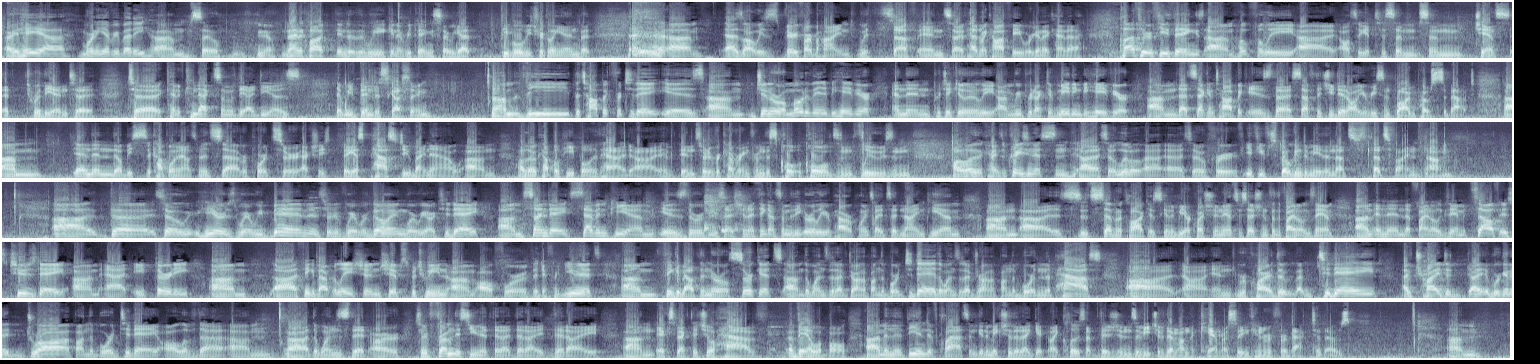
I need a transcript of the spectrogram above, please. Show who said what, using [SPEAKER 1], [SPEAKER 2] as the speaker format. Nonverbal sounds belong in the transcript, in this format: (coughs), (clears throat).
[SPEAKER 1] All right, hey, uh, morning everybody. Um, so, you know, nine o'clock into the week and everything, so we got people will be trickling in, but (coughs) um, as always, very far behind with stuff. And so I've had my coffee. We're gonna kind of plow through a few things. Um, hopefully, uh, also get to some some chance at toward the end to to kind of connect some of the ideas that we've been discussing. Um, the, the topic for today is um, general motivated behavior and then particularly um, reproductive mating behavior. Um, that second topic is the stuff that you did all your recent blog posts about. And then there'll be a couple announcements. Uh, reports are actually, I guess, past due by now. Um, although a couple people have had uh, have been sort of recovering from this cold, colds and flus and all other kinds of craziness. And uh, so a little. Uh, uh, so for if you've spoken to me, then that's that's fine. Um, uh, the, so here's where we've been and sort of where we're going, where we are today. Um, Sunday, 7 p.m. is the review (laughs) session. I think on some of the earlier PowerPoints I had said 9 p.m. Um, uh, it's, it's, 7 o'clock is going to be our question and answer session for the final exam. Um, and then the final exam itself is Tuesday um, at 8.30. Um, uh, think about relationships between um, all four of the different units. think about the neural circuits, the ones that I've drawn up on the board today, the ones that I've drawn up on the board in the past, uh, uh, and require the today. I've tried to. we're going to draw up on the board today all of the um, uh, the ones that are sort of from this unit that I that I that I um, expect that you'll have available. Um, and then at the end of class, I'm going to make sure that I get like close-up visions of each of them on the camera, so you can refer back to those.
